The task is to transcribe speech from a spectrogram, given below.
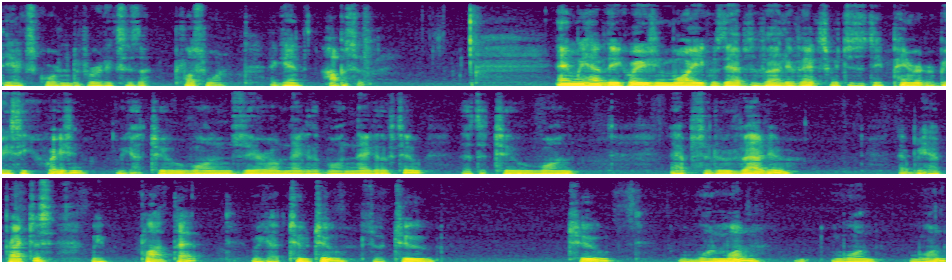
the x coordinate of vertex is a plus 1. Again, opposite. And we have the equation y equals the absolute value of x, which is the parent or basic equation. We got 2, 1, 0, negative 1, negative 2. That's a 2, 1 absolute value that we have practiced. We plot that. We got 2, 2. So 2, 2, 1, 1, 1, 1,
